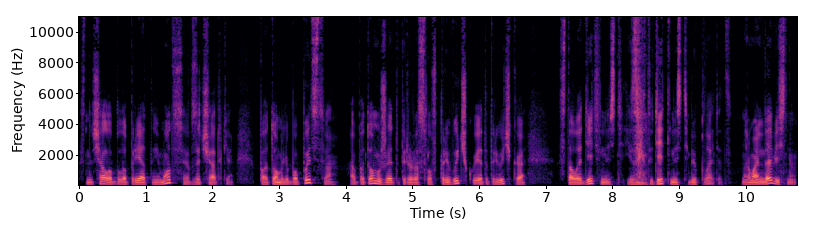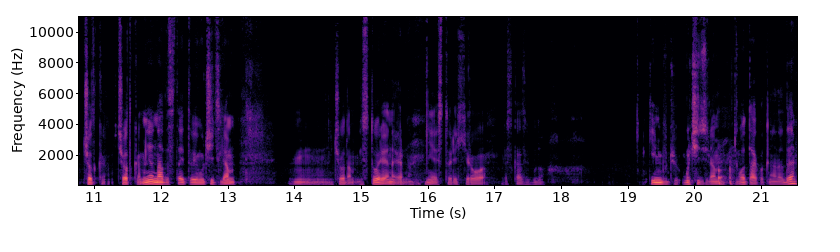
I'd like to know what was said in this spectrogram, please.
сначала была приятная эмоция в зачатке, потом любопытство, а потом уже это переросло в привычку, и эта привычка стала деятельность, и за эту деятельность тебе платят. Нормально, да, объясню? Четко, четко. Мне надо стать твоим учителем. Чего там? История, наверное. Не, история херово рассказывать буду. Каким-нибудь учителем. Вот так вот надо, да?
